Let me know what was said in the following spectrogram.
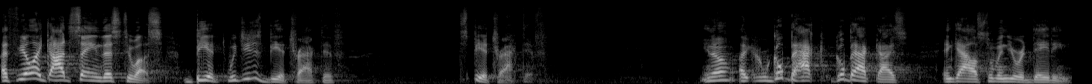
I feel like God's saying this to us be, Would you just be attractive? Just be attractive. You know, like, go back, go back, guys and gals, to when you were dating.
